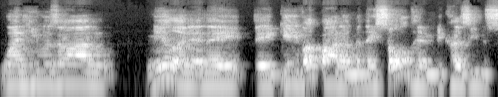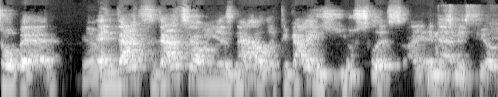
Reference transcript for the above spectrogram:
when he was on Milan, and they they gave up on him and they sold him because he was so bad. Yep. And that's that's how he is now. Like the guy is useless in that midfield.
